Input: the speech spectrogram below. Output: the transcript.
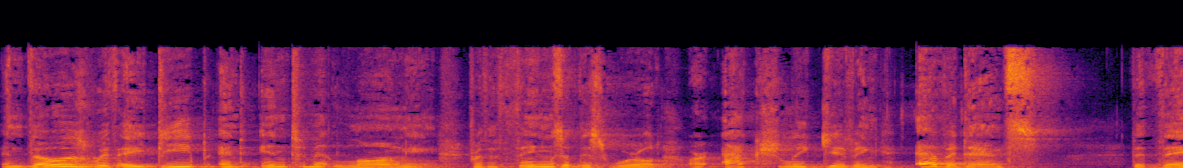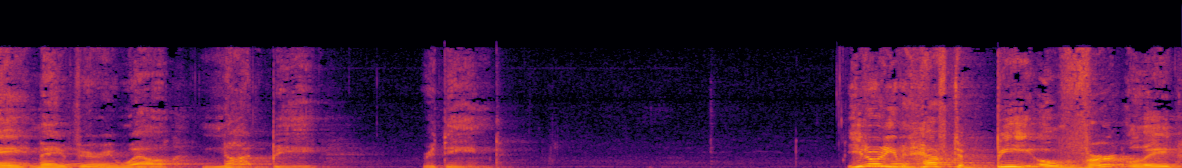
And those with a deep and intimate longing for the things of this world are actually giving evidence that they may very well not be redeemed. You don't even have to be overtly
